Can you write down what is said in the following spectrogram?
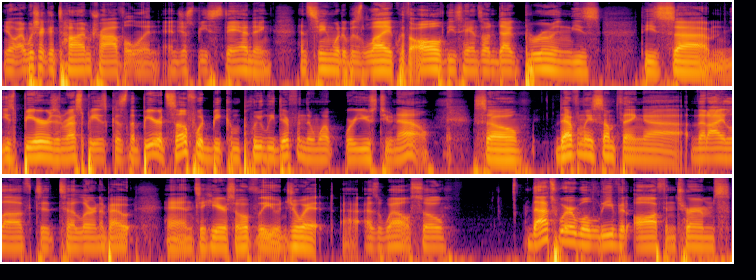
you know, I wish I could time travel and, and just be standing and seeing what it was like with all of these hands on deck brewing these these um, these beers and recipes because the beer itself would be completely different than what we're used to now. So definitely something uh, that I love to, to learn about and to hear. So hopefully you enjoy it uh, as well. So that's where we'll leave it off in terms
